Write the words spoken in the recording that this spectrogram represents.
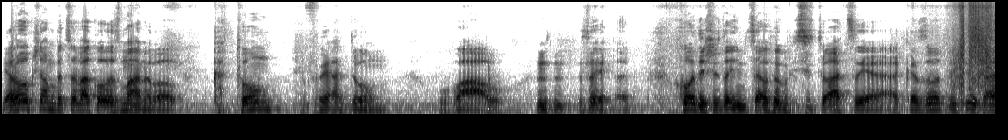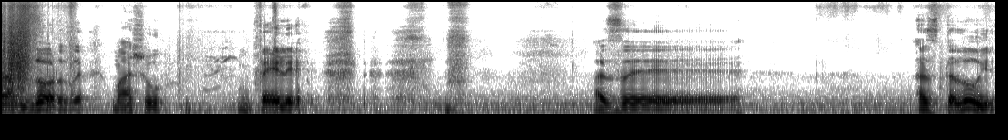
ירוק שם בצבא כל הזמן, אבל כתום ואדום, וואו. זה חודש שאתה נמצא בסיטואציה כזאת, ושלך רמזור, זה משהו פלא. אז, אה, אז תלוי,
